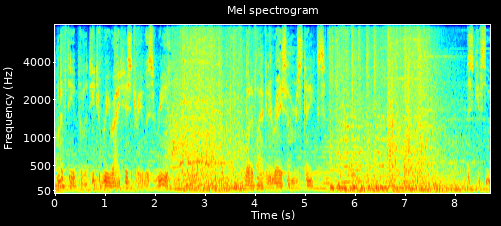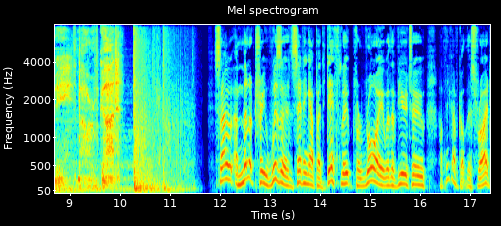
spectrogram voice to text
What if the ability to rewrite history was real? What if I can erase our mistakes? This gives me the power of God. So, a military wizard setting up a death loop for Roy with a view to, I think I've got this right,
